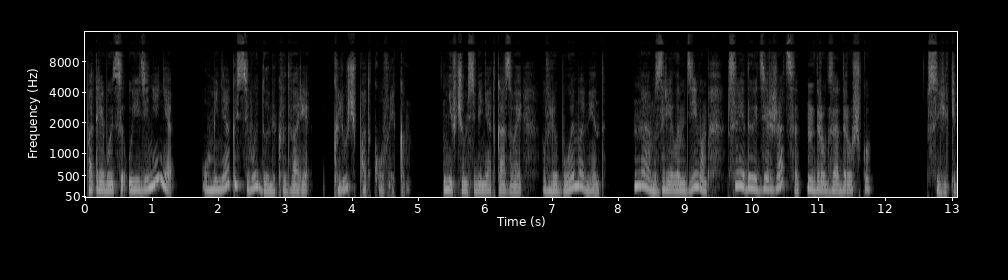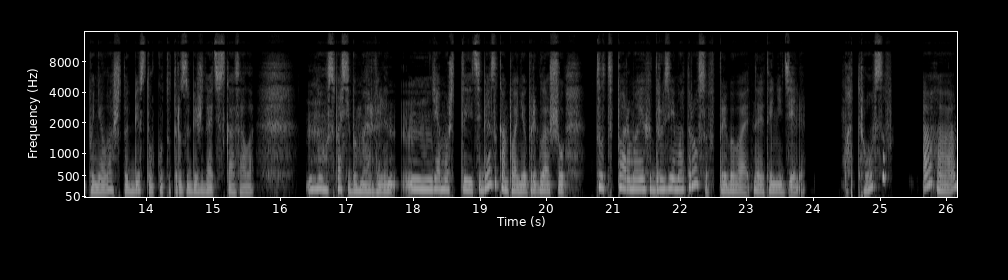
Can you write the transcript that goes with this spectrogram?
потребуется уединение, у меня гостевой домик во дворе, ключ под ковриком. Ни в чем себе не отказывай, в любой момент. Нам, зрелым дивам, следует держаться друг за дружку. Сьюки поняла, что без толку тут разубеждать, сказала. «Ну, спасибо, Мервелин. Я, может, и тебя за компанию приглашу? Тут пара моих друзей-матросов прибывает на этой неделе». «Матросов?» «Ага,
